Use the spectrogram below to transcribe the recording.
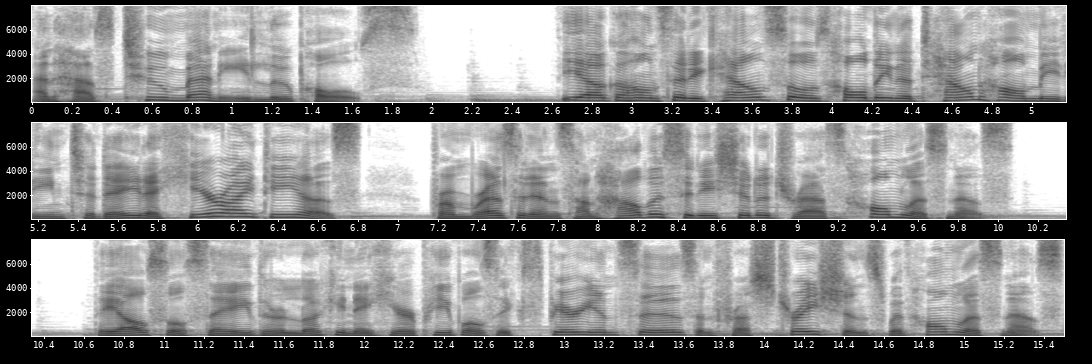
and has too many loopholes. The Cajon City Council is holding a town hall meeting today to hear ideas from residents on how the city should address homelessness. They also say they're looking to hear people's experiences and frustrations with homelessness.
